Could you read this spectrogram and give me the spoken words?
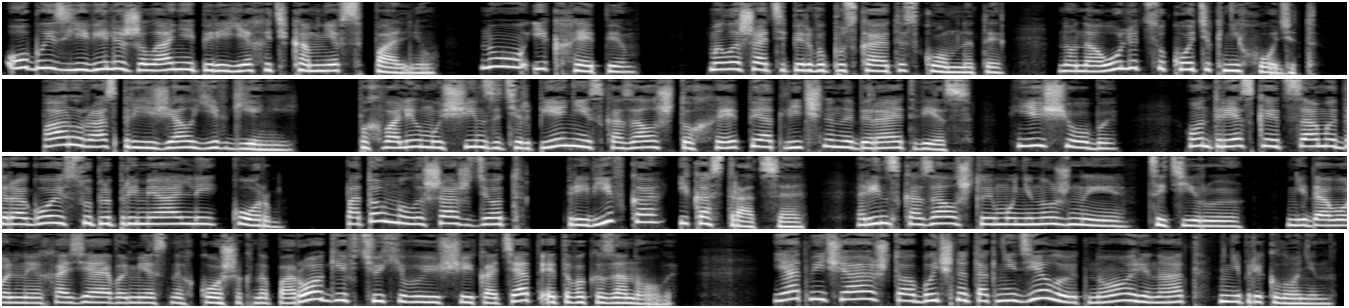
оба изъявили желание переехать ко мне в спальню. Ну и к Хэппи. Малыша теперь выпускают из комнаты, но на улицу котик не ходит. Пару раз приезжал Евгений. Похвалил мужчин за терпение и сказал, что Хэппи отлично набирает вес. Еще бы. Он трескает самый дорогой суперпремиальный корм. Потом малыша ждет прививка и кастрация — Рин сказал, что ему не нужны, цитирую, «недовольные хозяева местных кошек на пороге, втюхивающие котят этого Казановы». Я отмечаю, что обычно так не делают, но Ренат не преклонен.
